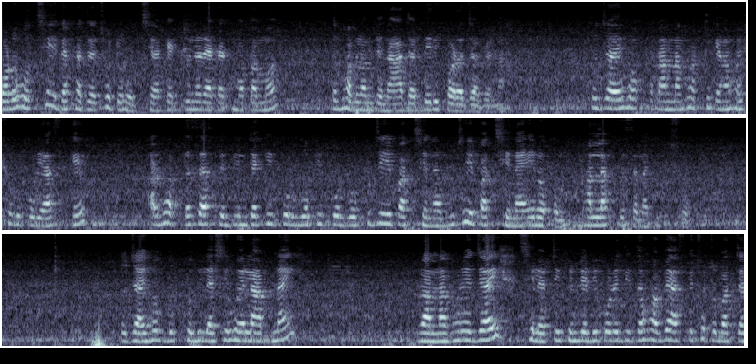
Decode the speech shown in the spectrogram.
বড় হচ্ছে, এই দেখা যায় ছোট হচ্ছে। এক একজনের এক এক মতামত। তো ভাবলাম যে না, আজ আর দেরি করা যাবে না। তো যাই হোক রান্নাঘর থেকে না হয় শুরু করি আজকে। আর ভাবতেছে আজকের দিনটা কি করব কি করব, খুঁজেই পাচ্ছি না, বুঝেই পাচ্ছি না, এরকম, ভালো লাগতেছে না কিছু তো যাই হোক, দুঃখ বিলাসী হয়ে লাভ নাই। রান্নাঘরে যাই, ছেলের টিফিন রেডি করে দিতে হবে। আজকে ছোট বাচ্চা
